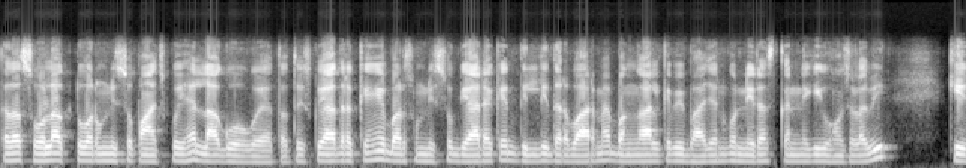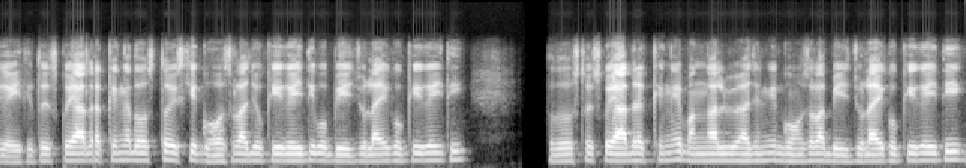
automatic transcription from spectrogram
तथा 16 अक्टूबर 1905 को यह लागू हो गया था। तो इसको याद रखेंगे, वर्ष 1911 के दिल्ली दरबार में बंगाल के विभाजन को निरस्त करने की घोषणा भी की गई थी। तो इसको याद रखेंगे दोस्तों, इसकी घोषणा जो की गई थी वो बीस जुलाई को की गई थी। तो दोस्तों, इसको याद रखेंगे, बंगाल विभाजन की घोषणा बीस जुलाई को की गई थी।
